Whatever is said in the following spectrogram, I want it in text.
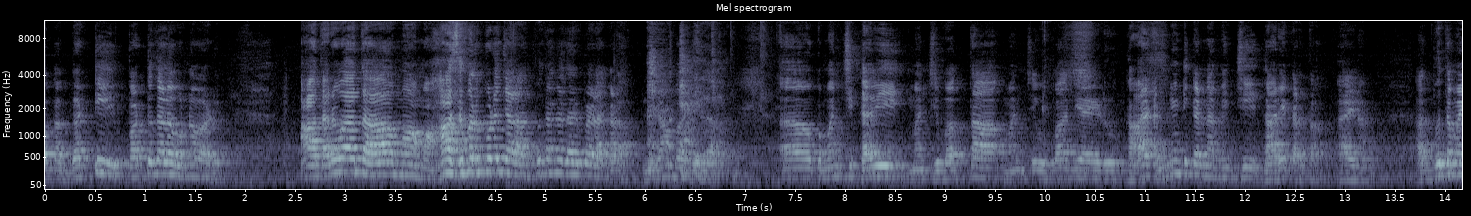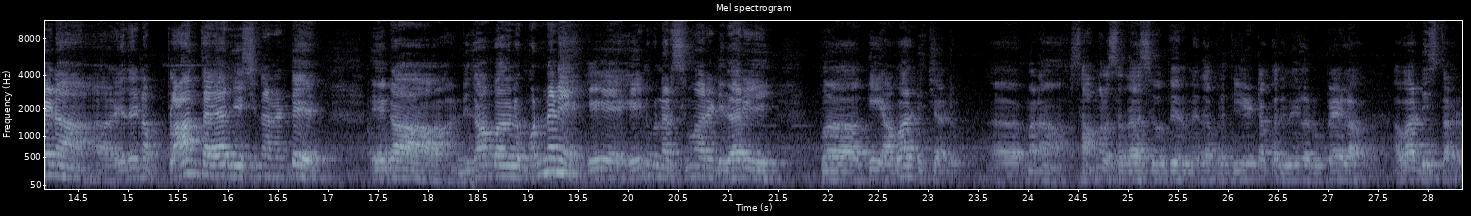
ఒక గట్టి పట్టుదల ఉన్నవాడు. ఆ తర్వాత మా మహాసభలు కూడా చాలా అద్భుతంగా జరిపాడు అక్కడ నిజామాబాద్ జిల్లాలో ఒక మంచి కవి మంచి వక్త మంచి ఉపాధ్యాయుడు అన్నింటికన్నా మించి కార్యకర్త ఆయన. అద్భుతమైన ఏదైనా ప్లాన్ తయారు చేసినానంటే ఇక నిజామాబాద్లో మొన్ననే ఏ- ఏనుగు నరసింహారెడ్డి గారి కి అవార్డు ఇచ్చాడు. మన సామల సదాశివ పేరు మీద ప్రతి ఏటా పదివేల రూపాయల అవార్డు ఇస్తారు.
